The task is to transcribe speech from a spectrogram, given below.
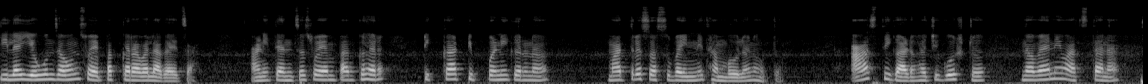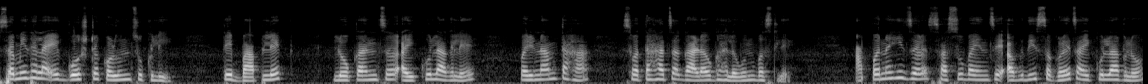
तिला येऊन जाऊन स्वयंपाक करावा लागायचा आणि त्यांचं स्वयंपाकघर टिक्का टिप्पणी करणं मात्र सासूबाईंनी थांबवलं नव्हतं. आज ती गाढवाची गोष्ट नव्याने वाचताना समिधाला एक गोष्ट कळून चुकली. ते बापलेक लोकांचं ऐकू लागले परिणामत स्वतःचं गाढव घालवून बसले. आपणही जर सासूबाईंचे अगदी सगळेच ऐकू लागलो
